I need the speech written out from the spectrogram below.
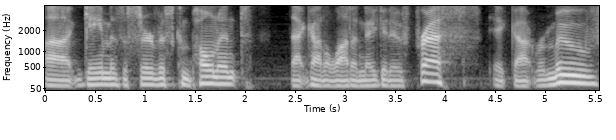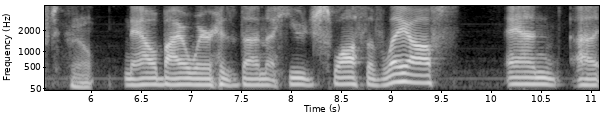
uh, game as a service component that got a lot of negative press. It got removed. Yeah. Now BioWare has done a huge swath of layoffs, and uh,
